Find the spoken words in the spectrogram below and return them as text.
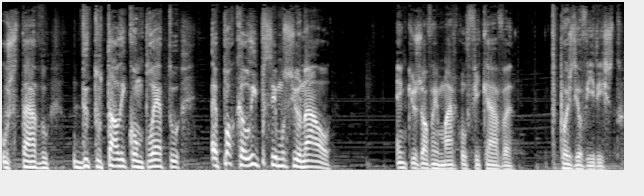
o estado de total e completo apocalipse emocional em que o jovem Marco ficava depois de ouvir isto.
